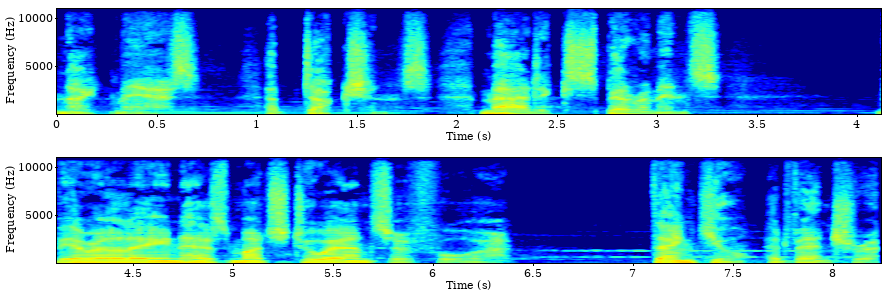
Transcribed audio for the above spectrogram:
Nightmares. abductions, mad experiments. Vera Lane has much to answer for. Thank you, adventurer.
